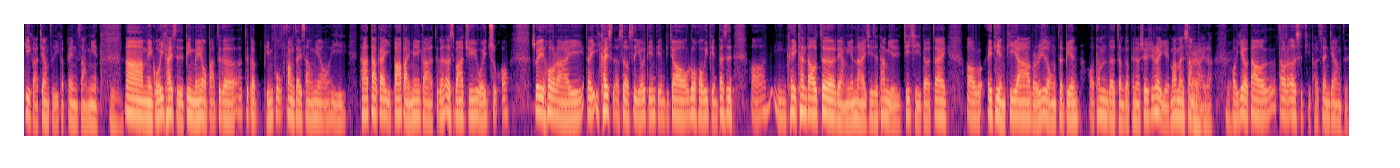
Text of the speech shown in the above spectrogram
Giga 这样子一个 band 上面。那美国一开始并没有把这个这个频谱放在上面哦，以它大概以八百 mega 这个二十八 G 为主哦，所以后来在一开始的时候是有一点点比较落后一点，但是啊，你可以看到这两年来，其实他们也积极的在哦 AT&T 啊 Verizon 这边哦，他们的整个 penetration rate 也慢慢上来了哦，也有到。到到了二十几 percent 这样子，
